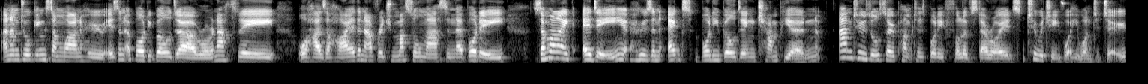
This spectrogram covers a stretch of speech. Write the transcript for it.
And I'm talking someone who isn't a bodybuilder or an athlete or has a higher than average muscle mass in their body. Someone like Eddie, who's an ex bodybuilding champion and who's also pumped his body full of steroids to achieve what he wanted to,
